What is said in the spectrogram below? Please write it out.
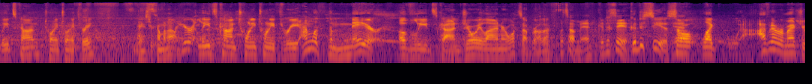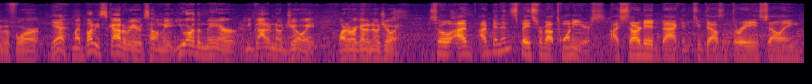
LeadsCon 2023. Thanks for coming out. meet Here at LeadsCon 2023, I'm with the mayor of LeadsCon, Joey Liner. What's up, brother? What's up, man? Good to see you. Good to see you. So, like, I've never met you before. Yeah. My, my buddy Scott over here is telling me you are the mayor. You got to know Joey. Why do I got to know Joey? So I've, I've been in the space for about 20 years. I started back in 2003 selling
